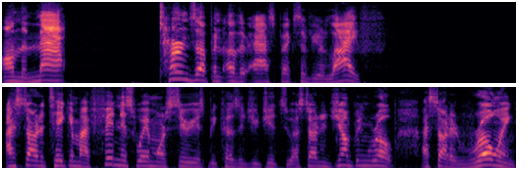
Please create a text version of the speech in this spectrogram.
on the mat turns up in other aspects of your life. I started taking my fitness way more serious because of jujitsu. I started jumping rope. I started rowing.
